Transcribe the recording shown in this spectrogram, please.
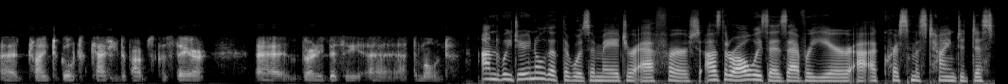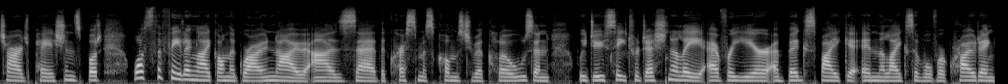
uh, trying to go to casualty departments because they are uh, very busy uh, at the moment. And we do know that there was a major effort, as there always is every year at Christmas time, to discharge patients. But what's the feeling like on the ground now as uh, the Christmas comes to a close? And we do see traditionally every year a big spike in the likes of overcrowding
